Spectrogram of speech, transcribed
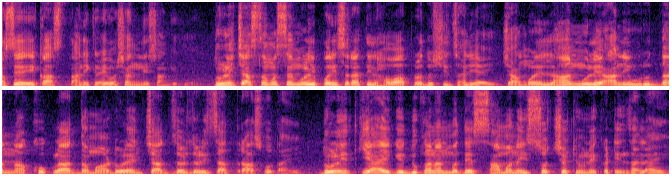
असे एका स्थानिक रहिवाशांनी सांगितले. धुळीच्या समस्यांमुळे परिसरातील हवा प्रदूषित झाली आहे ज्यामुळे लहान मुले आणि वृद्धांना खोकला दमा डोळ्यांच्या जळजळीचा त्रास होत आहे. धूळ इतकी आहे की दुकानांमध्ये सामानही स्वच्छ ठेवणे कठीण झाले आहे.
